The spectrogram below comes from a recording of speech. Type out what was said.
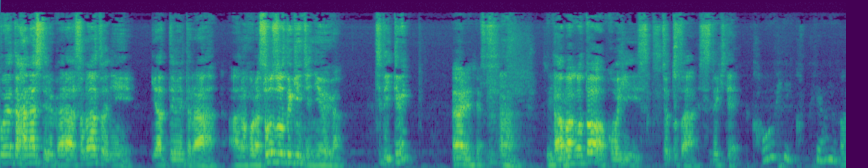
こうやって話してるから、その後にやってみたら、あの、ほら、想像できんじゃん、匂いが。ちょっと行ってみ？あれでしうん。ょ。タバコとコーヒー、ちょっとさ、吸ってきて。コーヒー、コーヒーあんのか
